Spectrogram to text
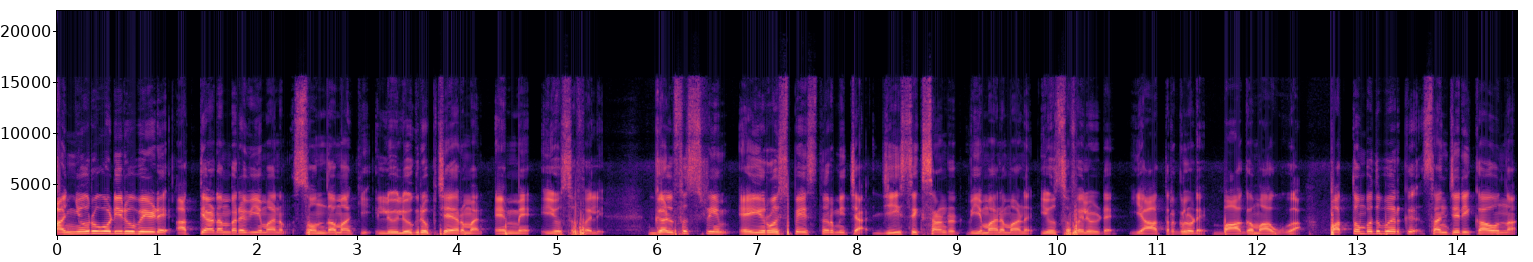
അഞ്ഞൂറ് കോടി രൂപയുടെ അത്യാഡംബര വിമാനം സ്വന്തമാക്കി Lulu group chairman M A Yusuf Ali. Gulfstream aerospace നിർമ്മിച്ച ജി സിക്സ് ഹൺഡ്രഡ് വിമാനമാണ് യൂസഫ് അലിയുടെ യാത്രകളുടെ ഭാഗമാകുക. പത്തൊമ്പത് പേർക്ക് സഞ്ചരിക്കാവുന്ന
